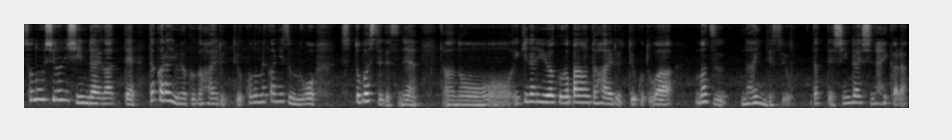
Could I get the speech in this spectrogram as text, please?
その後ろに信頼があってだから予約が入るっていうこのメカニズムをすっ飛ばしてですねあのいきなり予約がバーンと入るっていうことはまずないんですよだって信頼しないから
